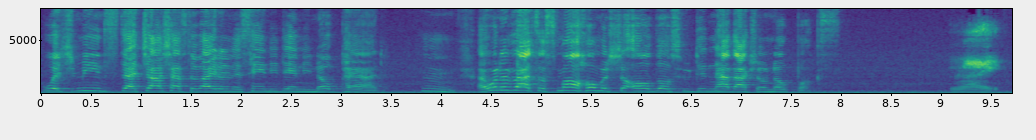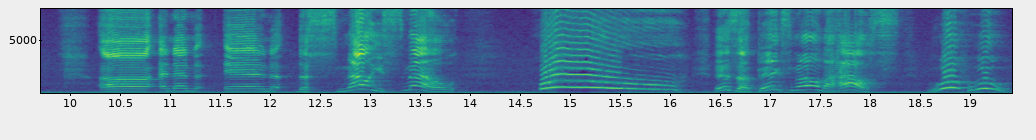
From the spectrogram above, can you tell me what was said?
Which means that Josh has to write on his handy dandy notepad. Hmm. I wonder if that's a small homage to all those who didn't have actual notebooks. Right. Uh, and then in the smelly smell, woo! There's a big smell in the house. Woo woo!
